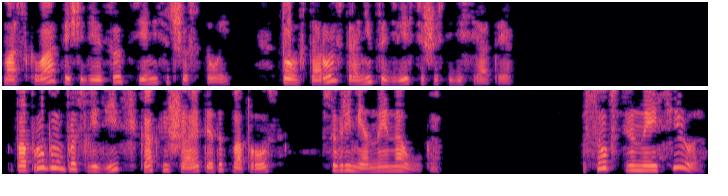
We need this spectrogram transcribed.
Москва, 1976. Том 2, страница 260. Попробуем проследить, как решает этот вопрос современная наука. Собственное тело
